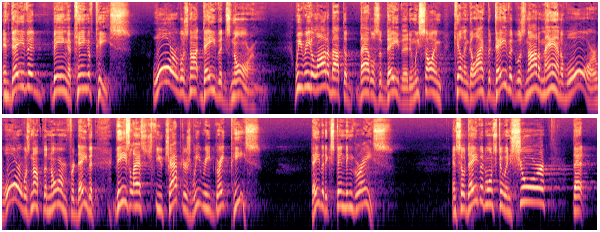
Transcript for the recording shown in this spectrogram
And David, being a king of peace, war was not David's norm. We read a lot about the battles of David, and we saw him killing Goliath, but David was not a man of war. War was not the norm for David. These last few chapters, we read great peace. David extending grace. And so David wants to ensure that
